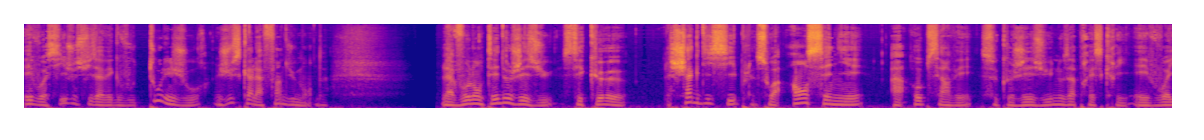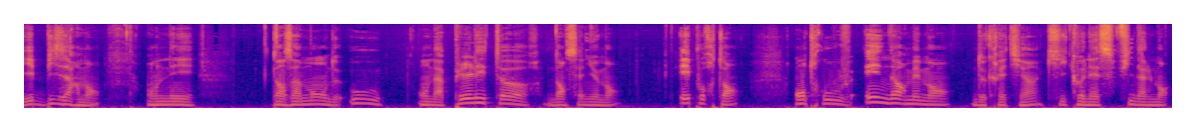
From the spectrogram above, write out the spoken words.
et voici, je suis avec vous tous les jours, jusqu'à la fin du monde. La volonté de Jésus, c'est que chaque disciple soit enseigné à observer ce que Jésus nous a prescrit. Et vous voyez, bizarrement, on est dans un monde où on a pléthore d'enseignements, et pourtant, on trouve énormément de chrétiens qui connaissent finalement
